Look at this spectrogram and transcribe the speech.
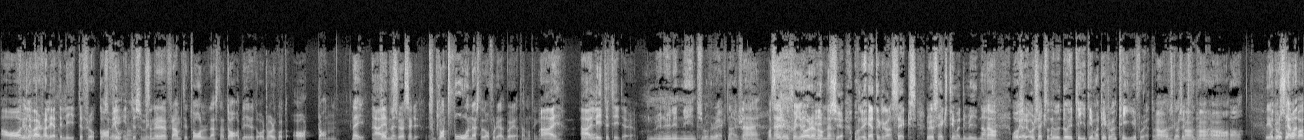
Ja, eller i varje fall äter lite frukost, Ja, men 14. inte så mycket. Sen är det fram till 12 nästa dag blir det då. Då har det gått 18. Nej, Nej, 12 men- plus 4, 6. Klockan två nästa dag får du börja äta någonting. Nej, nej, lite tidigare. Men nu är ni, ni är inte så bra på att räkna här. Så Nej. Vad säger ingenjören om den? Om du äter klockan sex, då är det sex timmar till midnatt. Ja. Och, och 16, då- då är det tio timmar till. Klockan tio får du äta. Ja. Ja. Det ska vara 16 Ja, timmar. ja, Ja. Och då kan, man,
